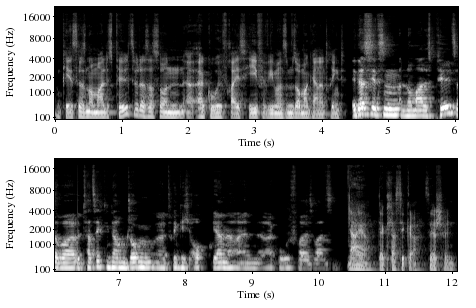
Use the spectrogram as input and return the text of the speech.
Okay, ist das ein normales Pilz oder ist das so ein äh, alkoholfreies Hefe, wie man es im Sommer gerne trinkt? Das ist jetzt ein normales Pilz, aber tatsächlich nach dem Joggen äh, trinke ich auch gerne ein alkoholfreies Weizen. Ah ja, der Klassiker, sehr schön.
